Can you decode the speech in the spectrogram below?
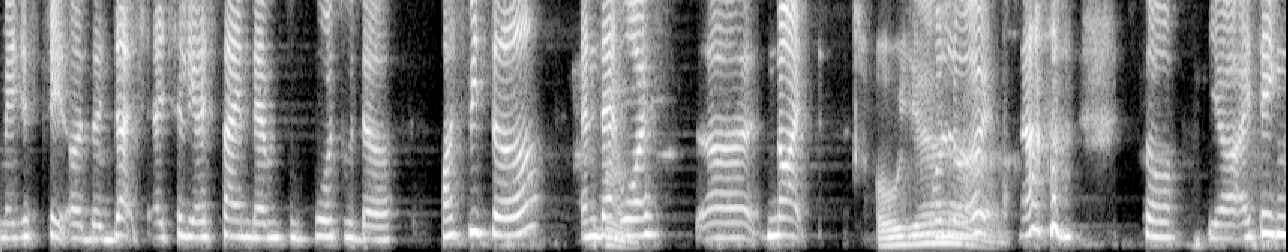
magistrate or the judge actually assigned them to go to the hospital and that Mm. was uh not Oh yeah. followed so yeah i think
